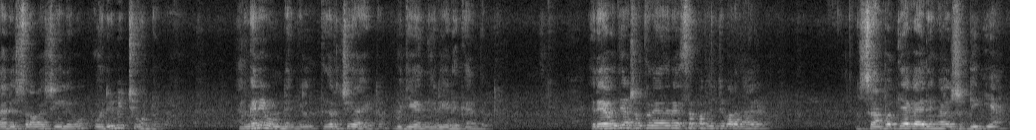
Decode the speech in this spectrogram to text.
പരിശ്രമശീലവും ഒരുമിച്ച് കൊണ്ടുപോകണം. അങ്ങനെ ഉണ്ടെങ്കിൽ തീർച്ചയായിട്ടും വിജയം നേടിയെടുക്കാൻ പറ്റും. രേവതി നക്ഷത്രത്തിനെ സംബന്ധിച്ച് പറഞ്ഞാൽ സാമ്പത്തിക കാര്യങ്ങൾ ശ്രദ്ധിക്കുക.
